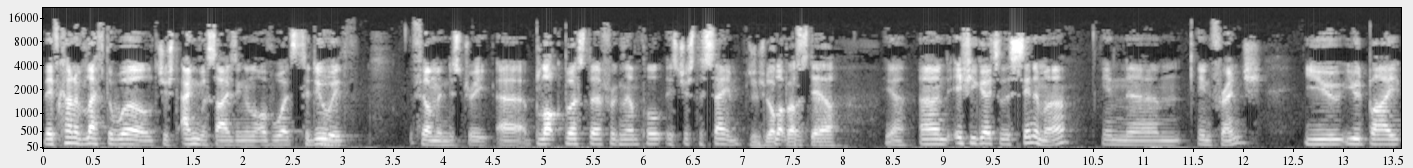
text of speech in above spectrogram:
they've kind of left the world just anglicizing a lot of words to do Hmm. with the film industry. Uh, blockbuster, for example, is just the same. Just blockbuster. Yeah, and if you go to the cinema in um, in French, you you'd buy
